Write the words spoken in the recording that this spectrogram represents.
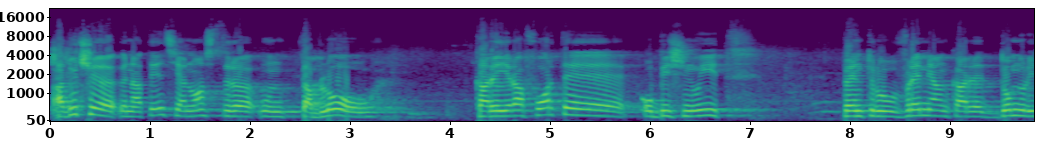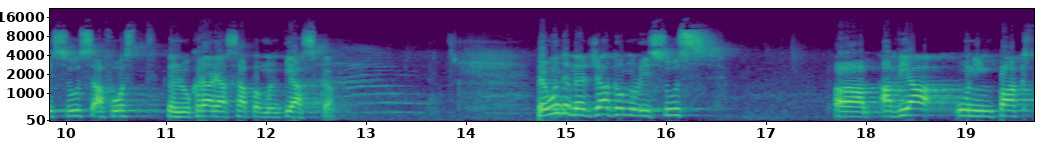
aduce în atenția noastră un tablou care era foarte obișnuit pentru vremea în care Domnul Isus a fost în lucrarea sa pământească. Pe unde mergea Domnul Isus avea un impact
